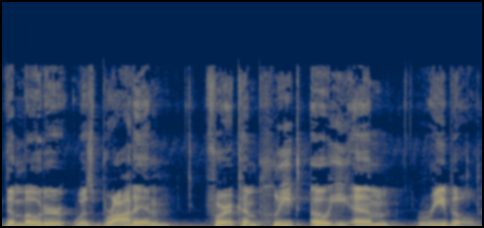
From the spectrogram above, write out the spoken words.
the motor was brought in for a complete OEM rebuild.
